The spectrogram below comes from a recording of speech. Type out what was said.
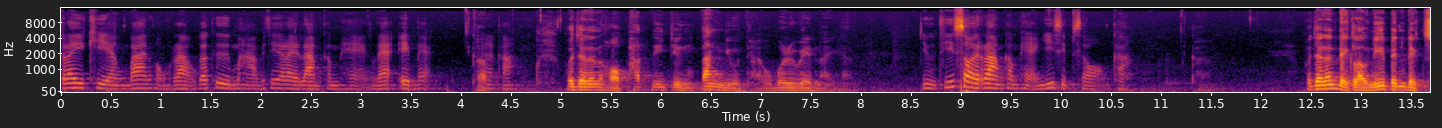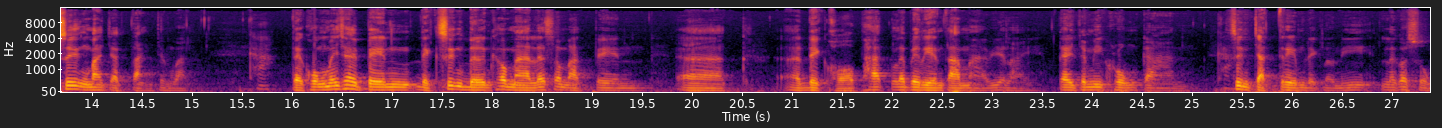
ใกล้เคียงบ้านของเราก็คือมหาวิทยาลัยรามคำแหงและเอแบกครับนะคะเพราะฉะนั้นหอพักนี้จึงตั้งอยู่แถวบริเวณไหนครับ อยู่ที่ซอยรามคำแหง 22 ค่ะครับเพราะฉะนั้นเด็กเหล่านี้เป็นเด็กซึ่งมาจากต่างจังหวัดค่ะ แต่คงไม่ใช่เป็นเด็กซึ่งเดินเข้ามาและสมัครเป็นเอ่อเอ่อเด็กหอพักและไปเรียนตามมหาวิทยาลัย แต่จะมีโครงการค่ะซึ่งจัดเตรียมเด็กเหล่านี้ แล้วก็ส่ง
